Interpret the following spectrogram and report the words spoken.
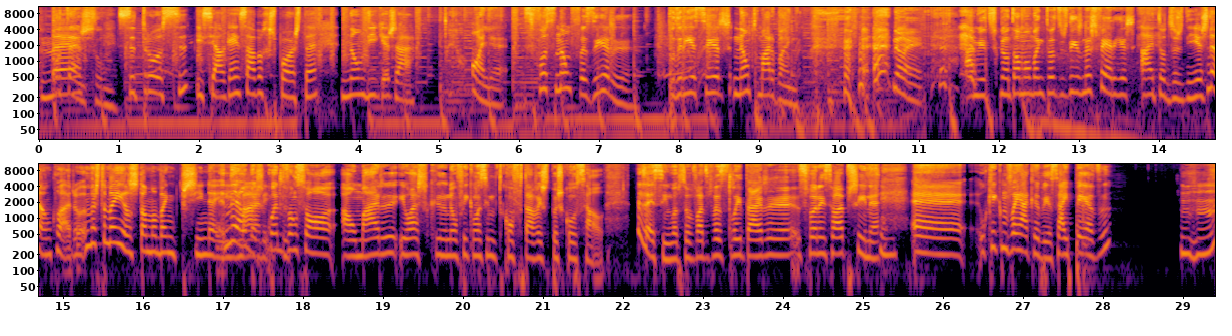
mas Portanto, se trouxe e se alguém sabe a resposta, não diga já. olha, se fosse não fazer, poderia ser não tomar banho. não é? Há miúdos que não tomam banho todos os dias nas férias. Ai, todos os dias, não, claro. Mas também eles tomam banho de piscina e Não, mar mas quando tudo. vão só ao mar, eu acho que não ficam assim muito confortáveis depois com o sal. Mas é assim, uma pessoa pode facilitar eh, se forem só à piscina. Sim. Eh, o que é que me vem à cabeça? iPad, Uhum.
